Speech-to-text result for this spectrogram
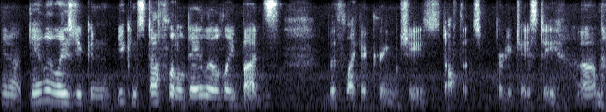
you know, daylilies you can you can stuff little daylily buds with like a cream cheese stuff that's pretty tasty. Um,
